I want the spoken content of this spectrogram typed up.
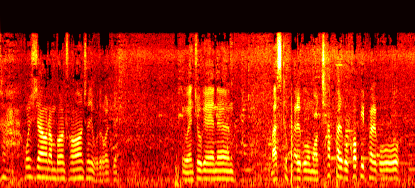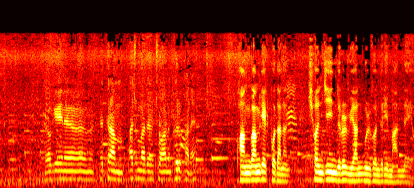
자, 꼰시장을 한번 천천히 보도록 할게요. 이 왼쪽에는 마스크 팔고 뭐 차 팔고 커피 팔고 여기는 베트남 아줌마들 좋아하는 그릇 파네 관광객보다는 현지인들을 위한 물건들이 많네요.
